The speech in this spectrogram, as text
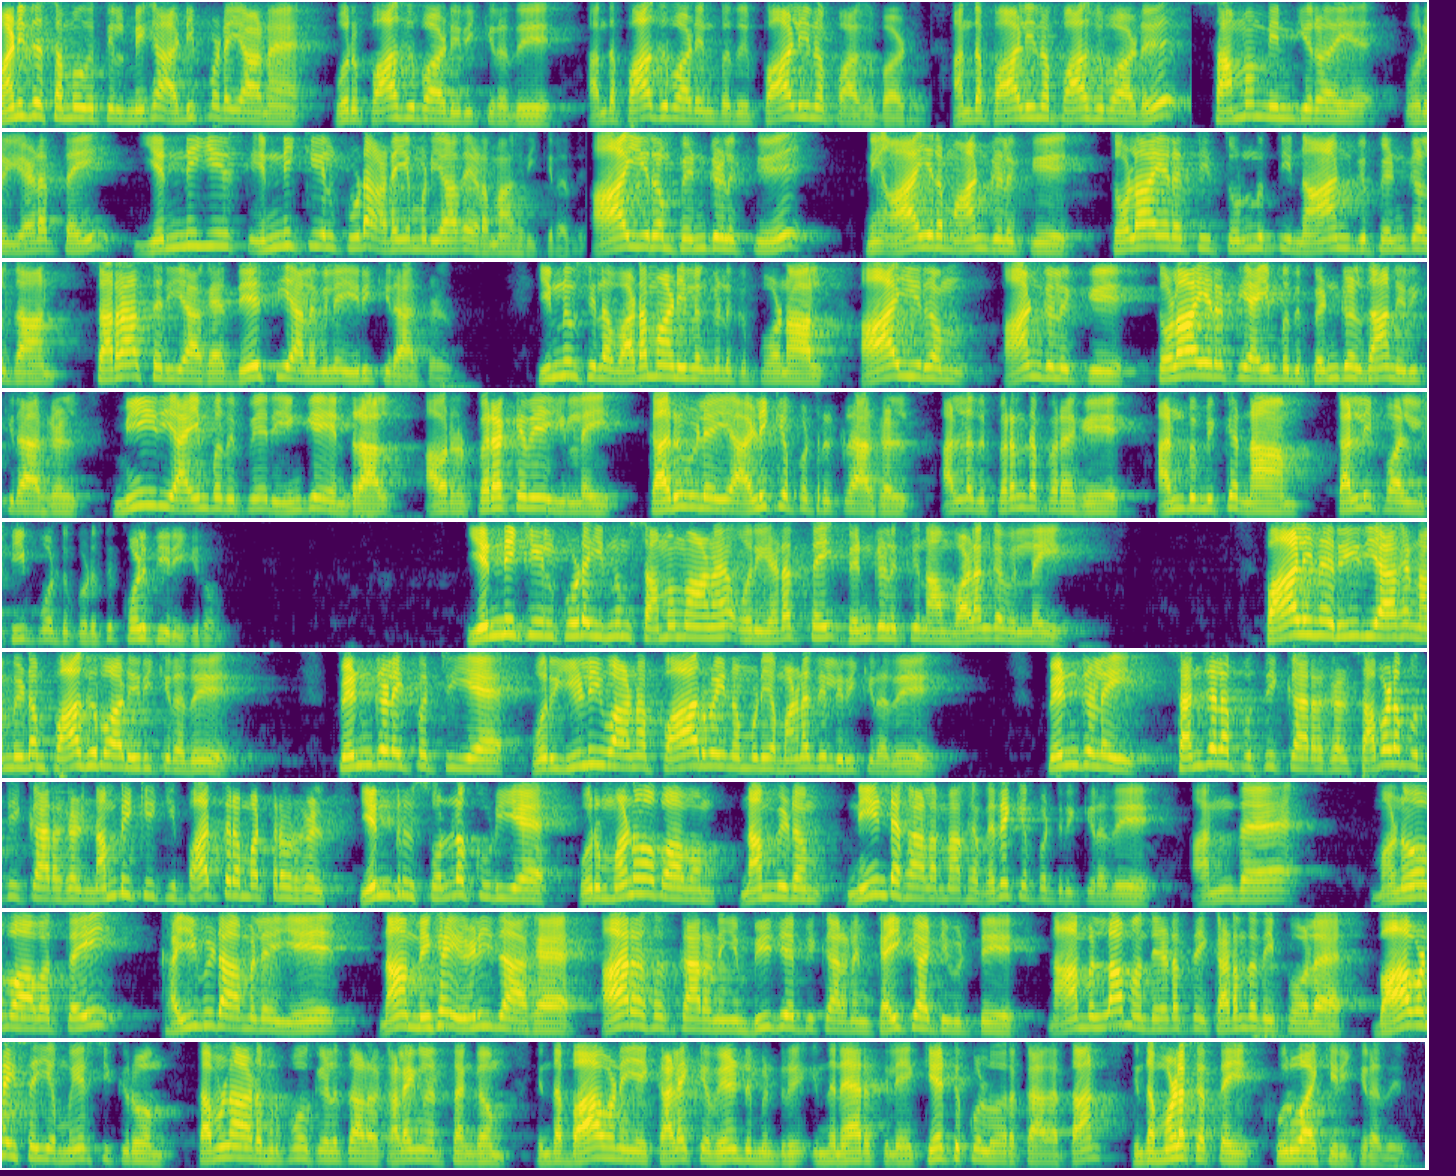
மனித சமூகத்தில் மிக அடிப்படையான ஒரு பாகுபாடு இருக்கிறது. அந்த பாகுபாடு என்பது பாலின பாகுபாடு. அந்த பாலின பாகுபாடு சமம் என்கிற ஒரு இடத்தை எண்ணியில் எண்ணிக்கையில் கூட அடைய முடியாத இடமாக இருக்கிறது. ஆயிரம் பெண்களுக்கு நீ ஆயிரம் ஆண்களுக்கு தொள்ளாயிரத்தி தொண்ணூற்றி நான்கு பெண்கள் தான் சராசரியாக தேசிய அளவிலே இருக்கிறார்கள். இன்னும் சில வட மாநிலங்களுக்கு போனால் ஆயிரம் ஆண்களுக்கு தொள்ளாயிரத்தி ஐம்பது பெண்கள் தான் இருக்கிறார்கள். மீதி ஐம்பது பேர் எங்கே என்றால் அவர்கள் பிறக்கவே இல்லை. கருவிலேயே அழிக்கப்பட்டிருக்கிறார்கள். அல்லது பிறந்த பிறகு அன்புமிக்க நாம் கள்ளிப்பாலில் டீ போட்டு கொடுத்து கொளுத்தி இருக்கிறோம் எண்ணிக்கையில் கூட இன்னும் சமமான ஒரு இடத்தை பெண்களுக்கு நாம் வழங்கவில்லை. பாலின ரீதியாக நம்மிடம் பாகுபாடு இருக்கிறது. பெண்களை பற்றிய ஒரு இழிவான பார்வை நம்முடைய மனதில் இருக்கிறது. பெண்களை சஞ்சல புத்திக்காரர்கள் சபல புத்திக்காரர்கள் நம்பிக்கைக்கு பாத்திரமற்றவர்கள் என்று சொல்லக்கூடிய ஒரு மனோபாவம் நம்மிடம் நீண்ட காலமாக விதைக்கப்பட்டிருக்கிறது. அந்த மனோபாவத்தை கைவிடாமலேயே நாம் மிக எளிதாக ஆர்எஸ்எஸ் காரனையும் பிஜேபி காரனையும் கை காட்டி விட்டு நாமெல்லாம் அந்த இடத்தை கடந்ததைப் போல பாவனை செய்ய முயற்சிக்கிறோம். தமிழ்நாடு முற்போக்கு எழுத்தாளர் கலைஞர் சங்கம் இந்த பாவனையை கலைக்க வேண்டும் என்று இந்த நேரத்திலே கேட்டுக்கொள்வதற்காகத்தான் இந்த முழக்கத்தை உருவாக்கி இருக்கிறது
